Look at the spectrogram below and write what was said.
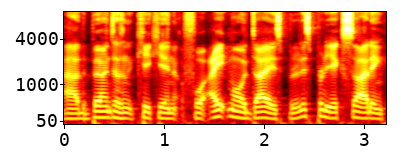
Uh, the burn doesn't kick in for eight more days days, but it is pretty exciting.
